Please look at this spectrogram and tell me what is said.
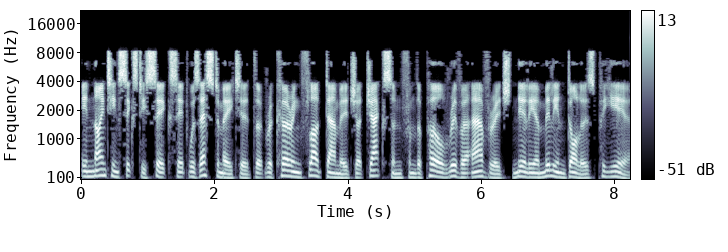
In 1966 it was estimated that recurring flood damage at Jackson from the Pearl River averaged nearly a million dollars per year.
